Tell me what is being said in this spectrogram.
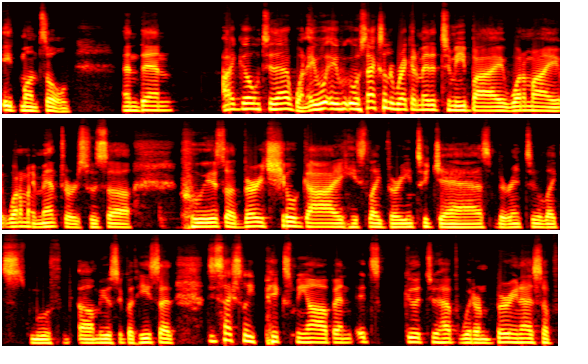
eight months old, and then I go to that one. It, it was actually recommended to me by one of my one of my mentors, who's a who is a very chill guy. He's like very into jazz, very into like smooth uh, music. But he said this actually picks me up, and it's good to have with a very nice of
